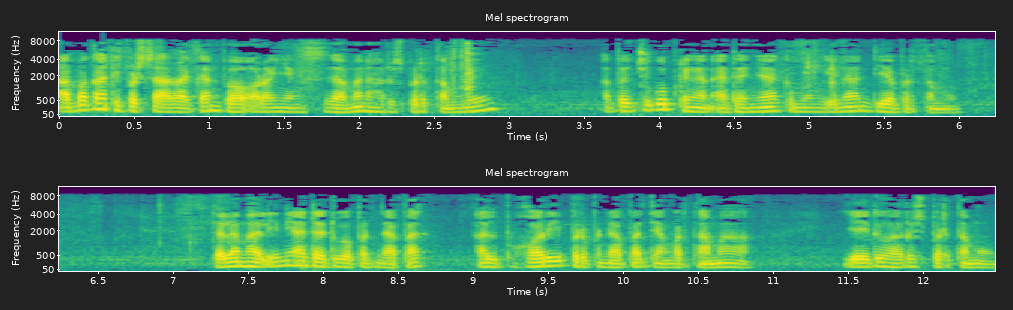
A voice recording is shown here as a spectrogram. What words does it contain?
Apakah dipersyaratkan bahwa orang yang sezaman harus bertemu atau cukup dengan adanya kemungkinan dia bertemu? Dalam hal ini ada dua pendapat. Al-Bukhari berpendapat yang pertama, yaitu harus bertemu.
